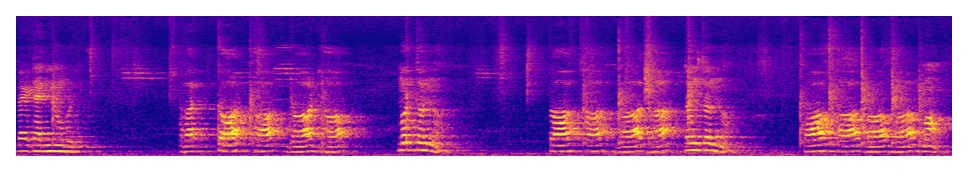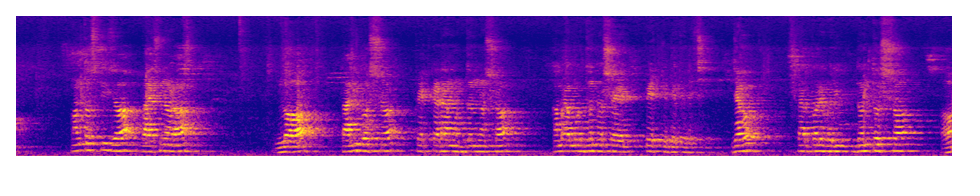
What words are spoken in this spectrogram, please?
বা এটা নিয়ম বলি। আবার ট, ঠ, ড, ঢ মূর্ধন্য ত, থ, গ, ধ, দন্তন্য। ক, খ, গ ঘ ম। অন্তস্থি জ বাইষ্ণর ল, তালিবর্ষ পেট কাটা মূর্ধন্য স আমরা মূর্ধন্য সে পেট কেটে ফেলেছি। যাই হোক, তারপরে বলি দন্তস্ব অ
